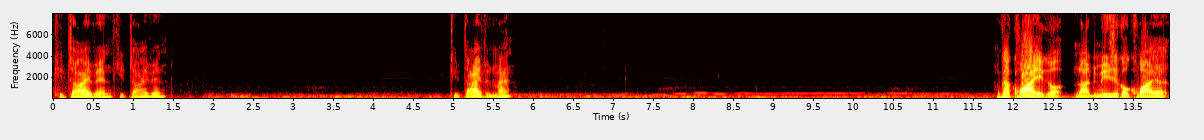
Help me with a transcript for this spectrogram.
Keep diving, keep diving. Keep diving, man. Look how quiet it got. Like, the music got quiet.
